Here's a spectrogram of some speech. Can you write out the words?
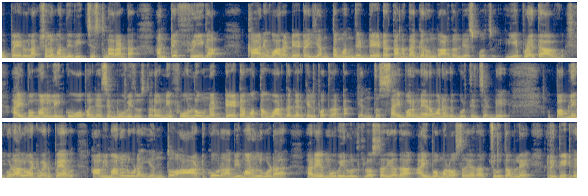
ముప్పై ఏడు లక్షల మంది వీక్షిస్తున్నారంట. అంతే ఫ్రీగా కానీ వాళ్ళ డేటా ఎంతమంది డేటా తన దగ్గర ఉందో అర్థం చేసుకోవచ్చు. ఎప్పుడైతే ఆ ఐబొమ్మ లింక్ ఓపెన్ చేసి మూవీ చూస్తారో నీ ఫోన్లో ఉన్న డేటా మొత్తం వాడి దగ్గరికి వెళ్ళిపోతుందంట. ఎంత సైబర్ నేరం అనేది గుర్తించండి. పబ్లిక్ కూడా అలవాటు పడిపోయారు. అభిమానులు కూడా ఎంతో ఆటుకోర్ అభిమానులు కూడా అరే మూవీ రూల్స్లో వస్తుంది కదా ఐబొమ్మలో వస్తుంది కదా చూద్దాంలే రిపీట్గా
